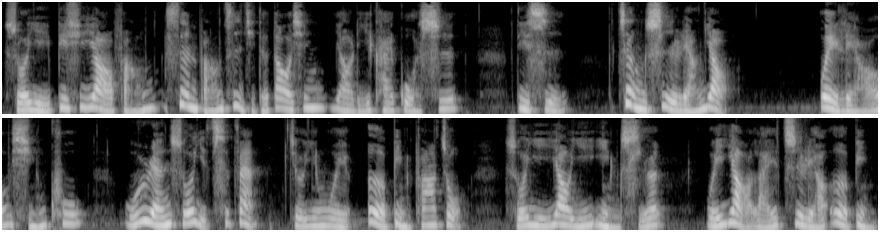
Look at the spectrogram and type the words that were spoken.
所以，必须要防慎防自己的道心，要离开过失。第四，正是良药，未疗行枯。无人所以吃饭，就因为恶病发作，所以要以饮食为药来治疗恶病。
